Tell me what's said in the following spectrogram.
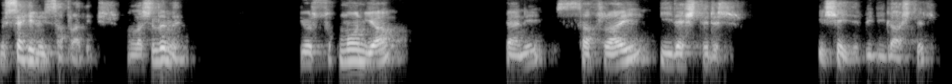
müsehil للصفراء demiş. Anlaşıldı mı? Diyor sukmonya yani safrayı iyileştirir. Bir şeydir, bir ilaçtır.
